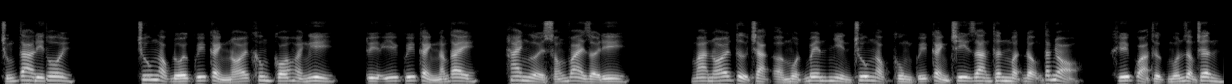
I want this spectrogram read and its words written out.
chúng ta đi thôi. Chu Ngọc đối quý cảnh nói không có hoài nghi, tùy ý quý cảnh nắm tay, hai người sóng vai rời đi. Mà nói tử trạc ở một bên nhìn Chu Ngọc cùng quý cảnh chi gian thân mật động tác nhỏ, khí quả thực muốn dậm chân.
